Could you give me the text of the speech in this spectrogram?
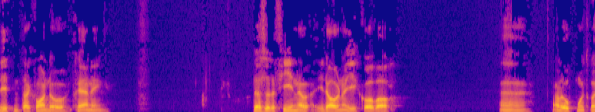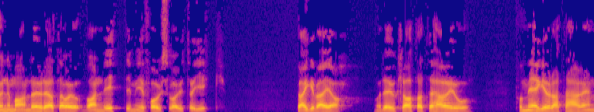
liten taekwondo-trening. Det som er det fine i dag når jeg gikk over eh, eller opp mot Rundemannen, det er jo det at det var vanvittig mye folk som var ute og gikk. Begge veier. Og det er jo klart at det her er jo For meg er jo dette her en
